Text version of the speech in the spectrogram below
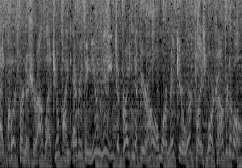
At Court Furniture Outlet, you'll find everything you need to brighten up your home or make your workplace more comfortable.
